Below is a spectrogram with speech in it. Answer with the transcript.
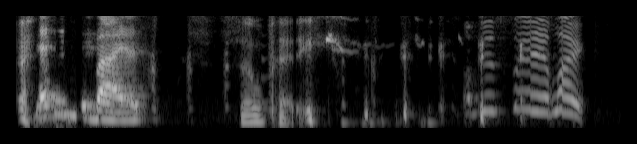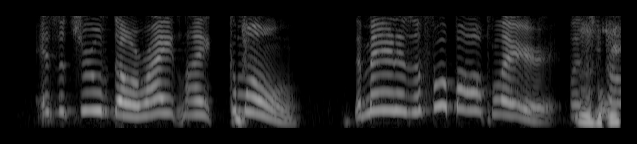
That didn't get biased. So petty. I'm just saying, like, it's the truth though, right? Like, come on. The man is a football player, but mm-hmm. you know,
